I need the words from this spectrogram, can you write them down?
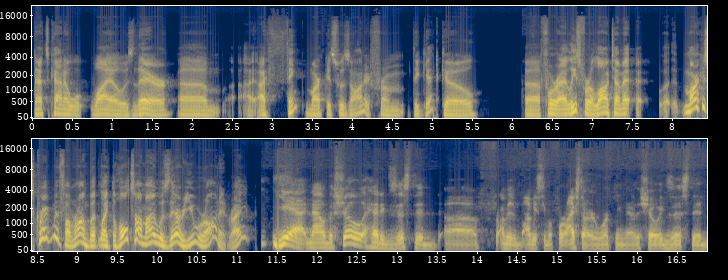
that's kind of why I was there. Um, I, I, think Marcas was on it from the get go, uh, for at least for a long time. Uh, Marcas, correct me if I'm wrong, but like the whole time I was there, you were on it, right? Yeah. Now the show had existed. Uh, I mean, obviously before I started working there, the show existed.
